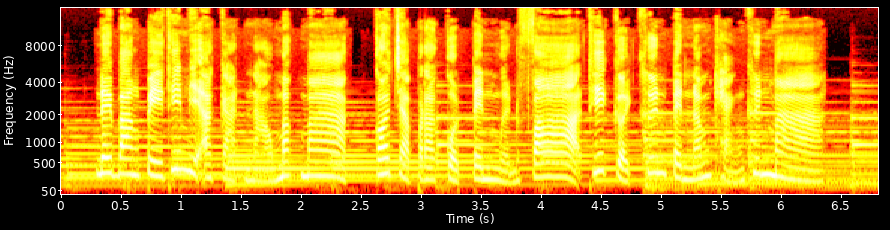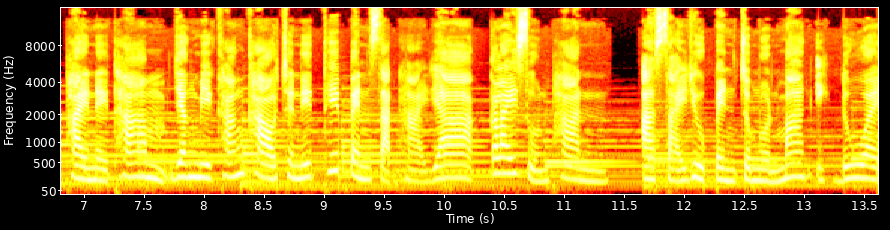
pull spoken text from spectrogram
ำในบางปีที่มีอากาศหนาวมากๆ ก็จะปรากฏเป็นเหมือนฝ้าที่เกิดขึ้นเป็นน้ำแข็งขึ้นมา ภายในถ้ำยังมีค้างคาวชนิดที่เป็นสัตว์หายากใกล้สูญพันธุ์ อาศัยอยู่เป็นจำนวนมากอีกด้วย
